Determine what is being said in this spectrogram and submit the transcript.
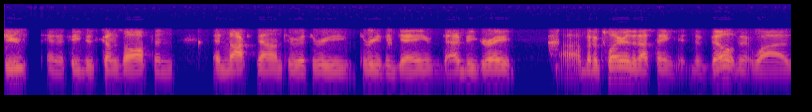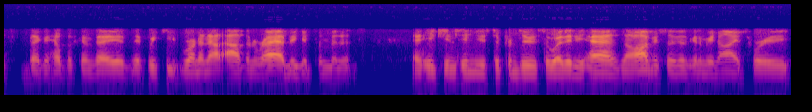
shoot. And if he just comes off and and knocks down two or three threes a game, that'd be great. Uh, but a player that I think development wise that can help us convey is if we keep running out Ivan Rabb to get some minutes and he continues to produce the way that he has. Now obviously there's gonna be nights where he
